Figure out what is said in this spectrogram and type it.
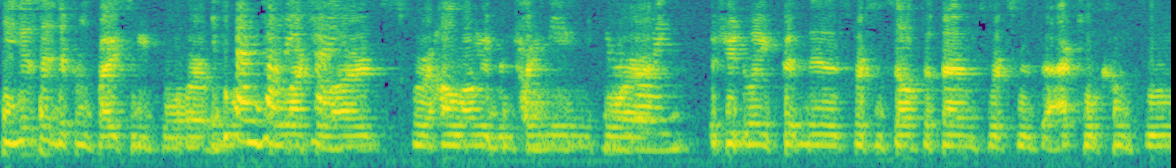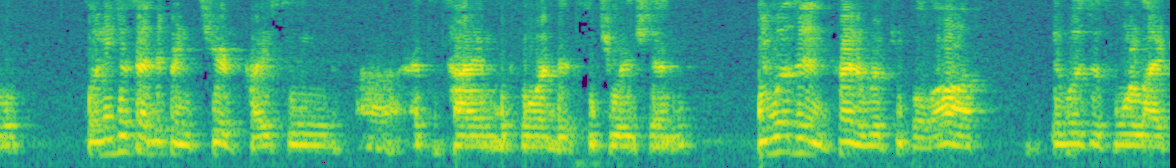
He just had different pricing for It depends many martial arts, for how long you've been training, for going. if you're doing fitness versus self defense versus the actual kung fu. So he just had different tiered pricing uh, at the time before the situation. He wasn't trying to rip people off. It was just more like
